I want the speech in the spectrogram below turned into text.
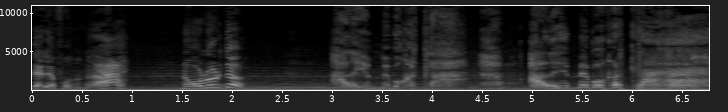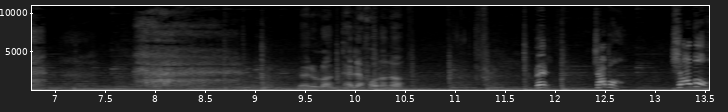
Telefonunu ha? Ne olurdu? Alayım mı bu gırtlağı? Alayım mı bu gırtlağı? ha? Ver ulan telefonunu. Ver, çabuk, çabuk.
